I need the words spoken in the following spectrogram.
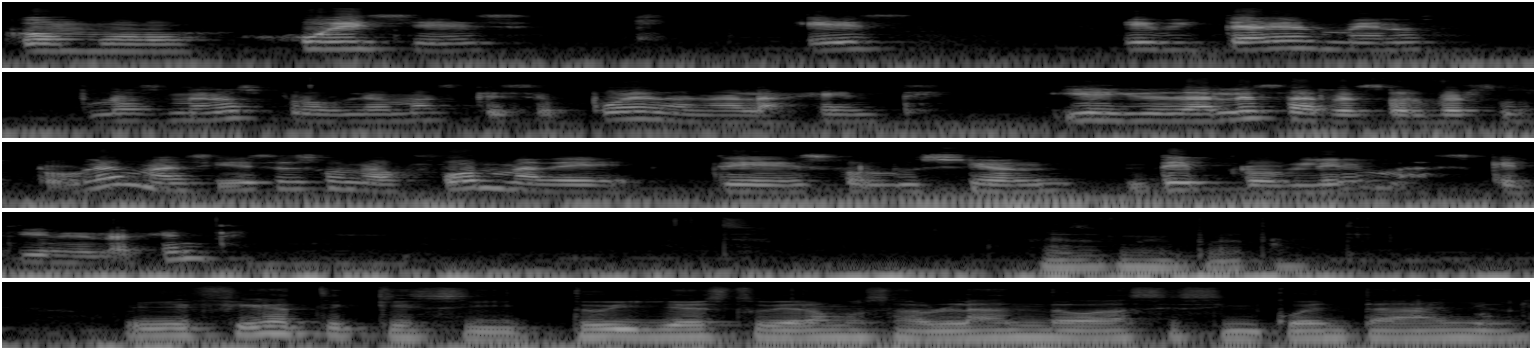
como jueces es evitar el menos, los menos problemas que se puedan a la gente y ayudarles a resolver sus problemas. Y esa es una forma de, de solución de problemas que tiene la gente. Eso es muy importante. Oye, fíjate que si tú y yo estuviéramos hablando hace 50 años,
